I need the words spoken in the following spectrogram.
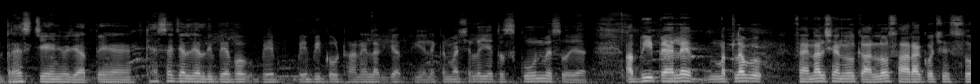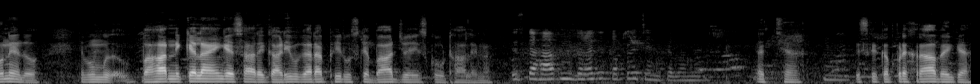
ड्रेस चेंज हो जाते हैं कैसे जल्दी जल्दी बेबो बे, बेबी को उठाने लग जाती है। लेकिन माशाल्लाह ये तो सुकून में सोया अभी पहले मतलब फाइनल शैनल कर लो सारा कुछ सोने दो। जब हम बाहर निकल आएँगे सारे गाड़ी वगैरह फिर उसके बाद जो है इसको उठा लेना। इसका हाथ में धरा के कपड़े चेंज करवाना है अच्छा। हम्म, इसके कपड़े ख़राब हैं क्या?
